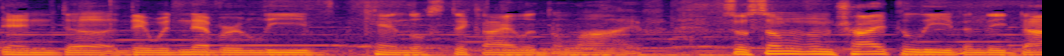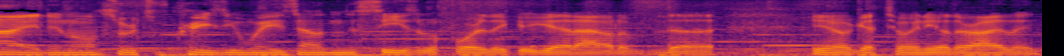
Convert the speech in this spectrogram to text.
and uh, they would never leave Candlestick Island alive. So some of them tried to leave and they died in all sorts of crazy ways out in the seas before they could get out of the, you know, get to any other island.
